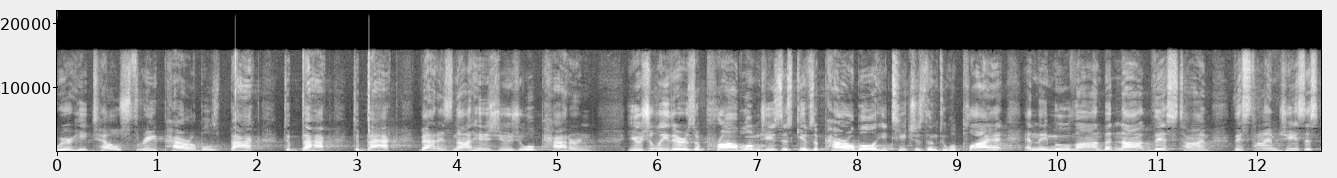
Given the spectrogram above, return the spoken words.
where he tells three parables back to back to back. That is not his usual pattern. Usually there's a problem, Jesus gives a parable, he teaches them to apply it, and they move on, but not this time. This time, Jesus,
